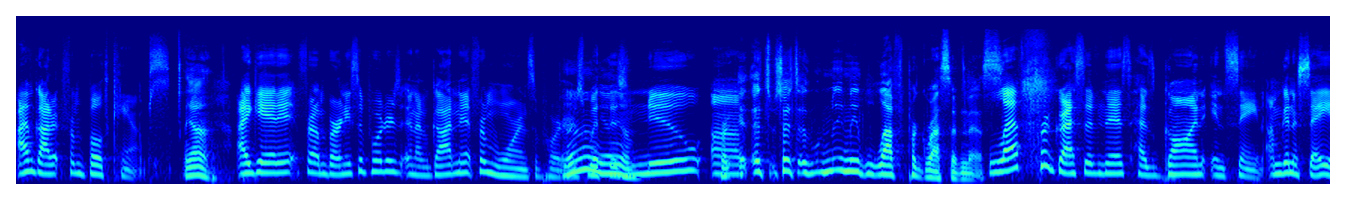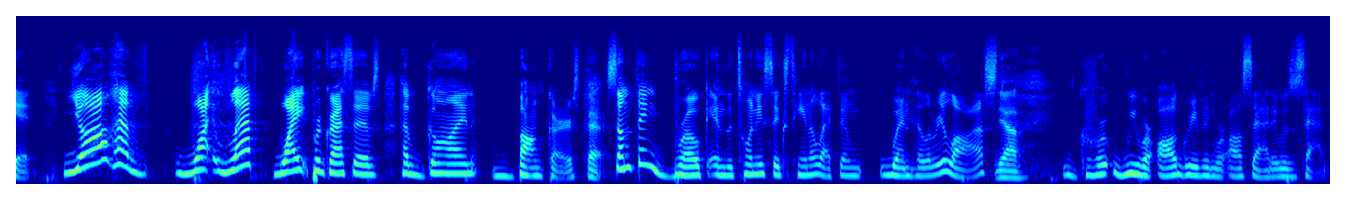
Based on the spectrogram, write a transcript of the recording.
I've got it from both camps. Yeah. I get it from Bernie supporters, and I've gotten it from Warren supporters Oh, with yeah, this yeah. new. Um, it's, so it's mainly left progressiveness. left progressiveness has gone insane. I'm gonna say it. Y'all have white, left white progressives have gone bonkers. Fair. Something broke in the 2016 election when Hillary lost. yeah. Gr- we were all grieving. We're all sad. It was sad.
